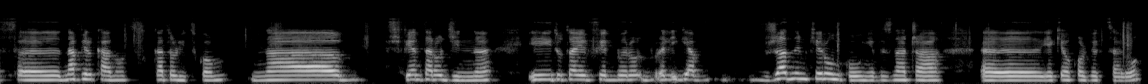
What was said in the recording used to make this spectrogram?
w, na Wielkanoc katolicką, na święta rodzinne i tutaj jakby religia w żadnym kierunku nie wyznacza e, jakiegokolwiek celu.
